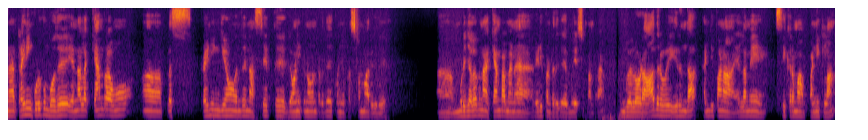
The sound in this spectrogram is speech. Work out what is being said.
நான் ட்ரைனிங் கொடுக்கும்போது என்னால் கேமராவும் ப்ளஸ் ட்ரைனிங்கையும் வந்து நான் சேர்த்து கவனிக்கணுன்றது கொஞ்சம் கஷ்டமாக இருக்குது. முடிஞ்ச அளவுக்கு நான் கேமராமேனை ரெடி பண்ணுறதுக்கு முயற்சி பண்ணுறேன் உங்களோட ஆதரவு இருந்தால் கண்டிப்பாக நான் எல்லாமே சீக்கிரமாக பண்ணிக்கலாம்.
